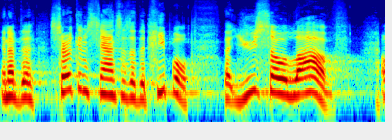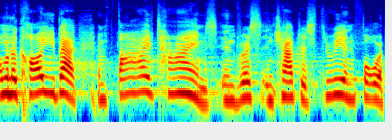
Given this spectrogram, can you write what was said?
and of the circumstances of the people that you so love, I want to call you back. And five times in verse in chapters three and four,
